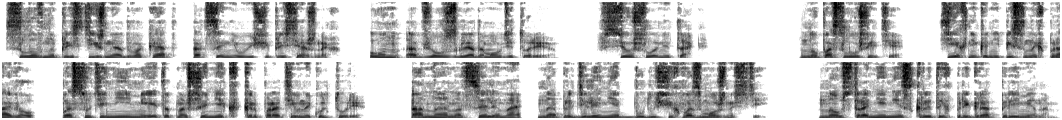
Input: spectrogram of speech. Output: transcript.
Словно престижный адвокат, оценивающий присяжных, он обвел взглядом аудиторию. Все шло не так. Но послушайте, техника неписанных правил по сути не имеет отношения к корпоративной культуре. Она нацелена на определение будущих возможностей, на устранение скрытых преград переменам.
